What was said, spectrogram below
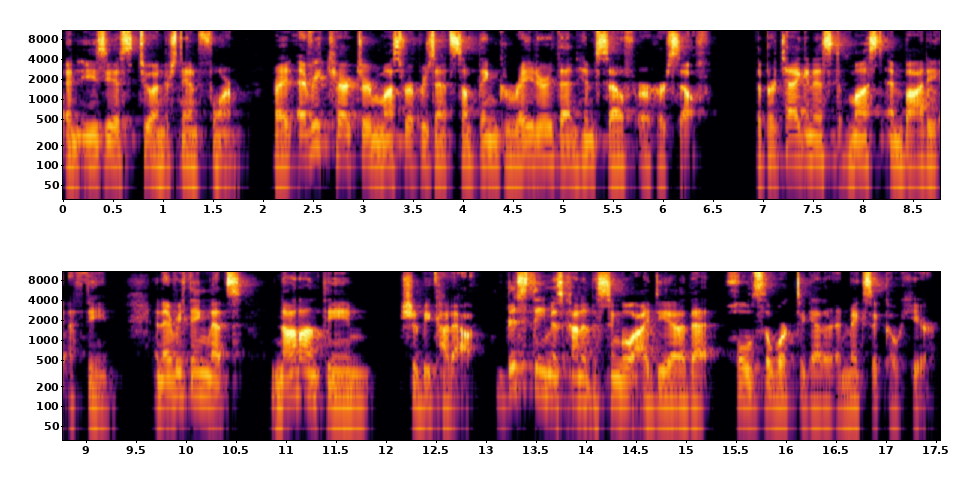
and easiest to understand form. Right? Every character must represent something greater than himself or herself. The protagonist must embody a theme. And everything that's not on theme should be cut out. This theme is kind of the single idea that holds the work together and makes it cohere.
